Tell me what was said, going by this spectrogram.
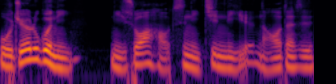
我觉得如果你你说好吃，你尽力了，然后但是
